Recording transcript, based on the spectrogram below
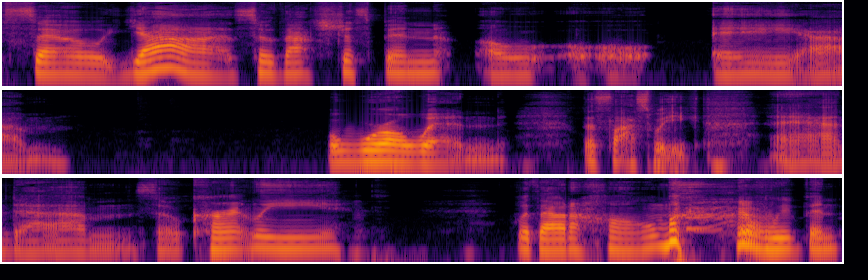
so yeah, so that's just been a a um a whirlwind this last week. And um so currently without a home. We've been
